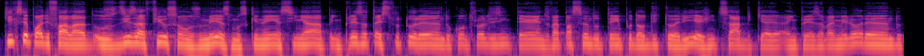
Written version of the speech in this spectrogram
o que, que, você pode falar? Os desafios são os mesmos, que nem assim, ah, a empresa está estruturando, controles internos, vai passando o tempo da auditoria, a gente sabe que a, a empresa vai melhorando,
